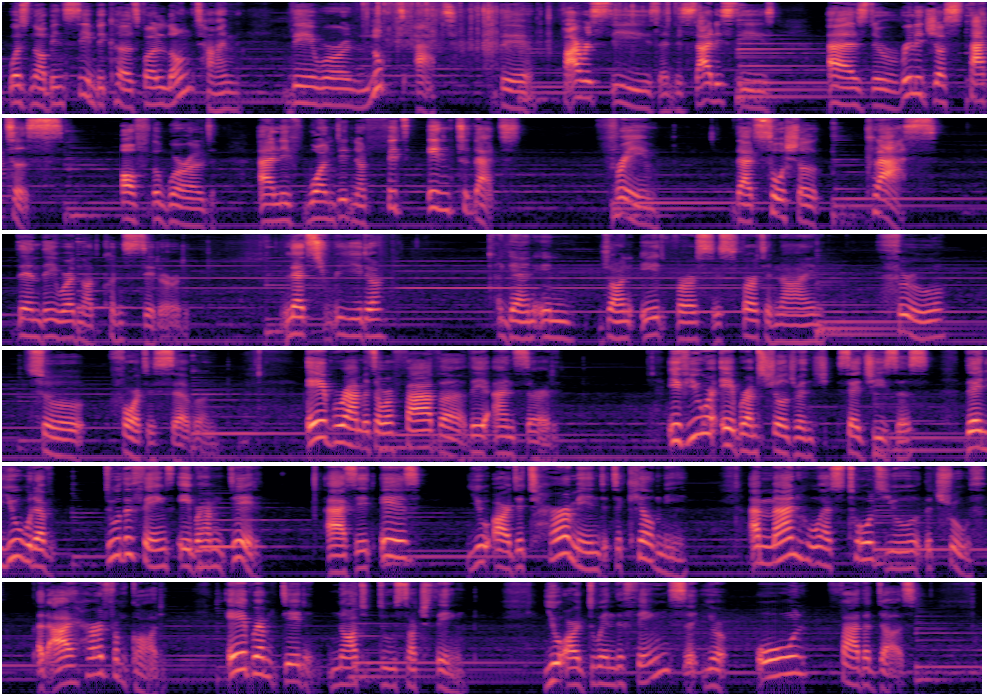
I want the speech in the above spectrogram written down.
was not being seen because for a long time they were looked at the Pharisees and the Sadducees as the religious status of the world and if one did not fit into that frame, that social class, then they were not considered. Let's read uh, again in John 8, verses 39 through to 47. Abraham is our father, they answered. If you were Abraham's children, said Jesus, then you would have do the things Abraham did. As it is, you are determined to kill me, a man who has told you the truth that I heard from God. Abraham did not do such thing. You are doing the things your own father does.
